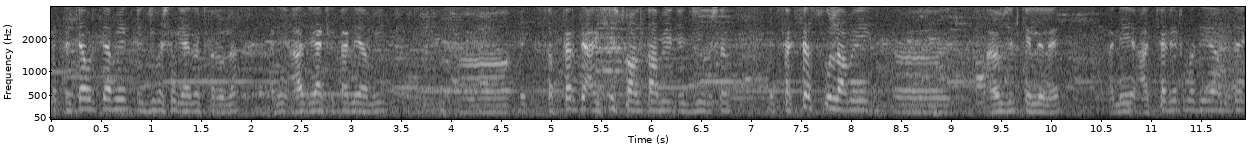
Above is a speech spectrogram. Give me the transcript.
तर त्याच्यावरती आम्ही एक एक्झिबिशन घ्यायचं ठरवलं. आणि आज या ठिकाणी आम्ही एक सत्तर ते ऐंशी स्टॉलचं आम्ही एक एक्झिबिशन एक सक्सेसफुल आम्ही आयोजित केलेलं आहे. आणि आजच्या डेटमध्ये आमचे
